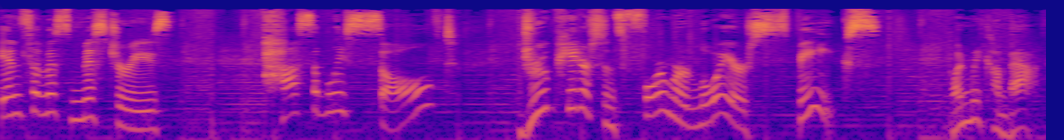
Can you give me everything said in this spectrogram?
infamous mysteries possibly solved? Drew Peterson's former lawyer speaks when we come back.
